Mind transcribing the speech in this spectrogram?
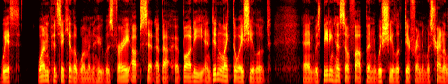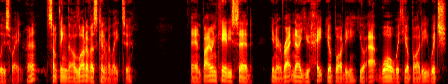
with one particular woman who was very upset about her body and didn't like the way she looked and was beating herself up and wished she looked different and was trying to lose weight, right? Something that a lot of us can relate to. And Byron Katie said, you know, right now you hate your body, you're at war with your body, which,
